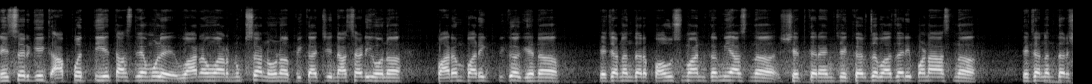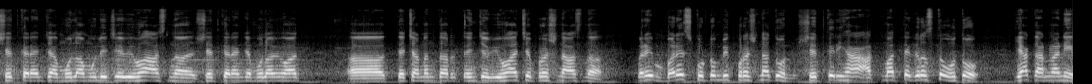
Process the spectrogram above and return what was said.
नैसर्गिक आपत्ती येत असल्यामुळे वारंवार नुकसान होणं पिकाची नासाडी होणं पारंपरिक पिकं घेणं त्याच्यानंतर पाऊसमान कमी असणं शेतकऱ्यांचे कर्जबाजारीपणा असणं त्याच्यानंतर शेतकऱ्यांच्या मुलामुलीचे विवाह असणं शेतकऱ्यांच्या मुलाविवाहात त्याच्यानंतर त्यांचे विवाहाचे प्रश्न असणं. बरे बरेच कौटुंबिक प्रश्नातून शेतकरी हा आत्महत्याग्रस्त होतो. या कारणाने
